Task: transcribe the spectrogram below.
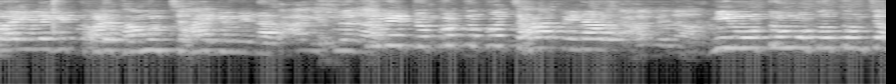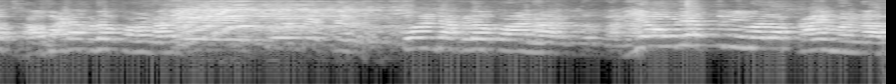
बाई लगे थोडे थांबून चहा घेऊन येणार. तुम्ही टुकूर टुकूर चहा पिणार. मी मोठं मोठं तुमच्या थोबाडाकडे पाहणार. तोंडाकडे पाहणार. एवढ्यात तुम्ही मला काय म्हणणार?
